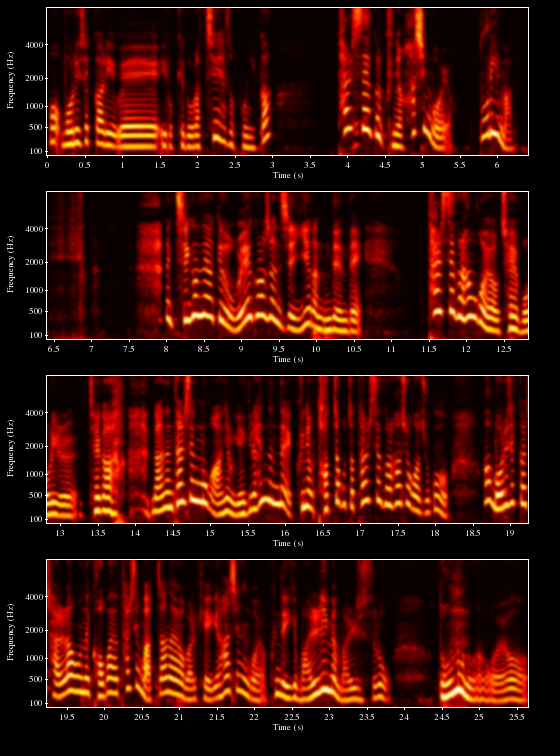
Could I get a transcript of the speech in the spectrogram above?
어, 머리 색깔이 왜 이렇게 노랗지? 해서 보니까 탈색을 그냥 하신 거예요. 뿌리만. 지금 생각해도 왜 그러셨는지 이해가 안 되는데, 탈색을 한 거예요, 제 머리를. 제가 나는 탈색모가 아니라고 얘기를 했는데, 그냥 다짜고짜 탈색을 하셔가지고, 아, 머리 색깔 잘 나오네, 거봐요, 탈색 맞잖아요, 막 이렇게 얘기를 하시는 거예요. 근데 이게 말리면 말릴수록, 너무 노란 거예요.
